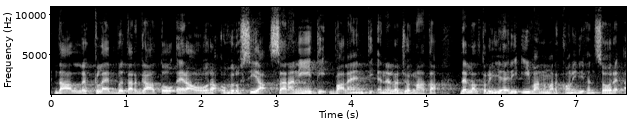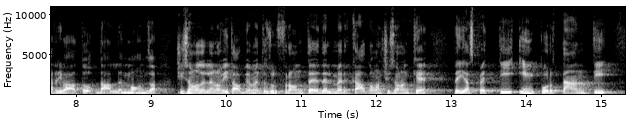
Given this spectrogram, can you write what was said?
dal club targato Era Ora, ovvero sia Saraniti, Valenti e nella giornata dell'altro ieri Ivan Marconi, difensore arrivato dal Monza. Ci sono delle novità ovviamente sul fronte del mercato, ma ci sono anche degli aspetti importanti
